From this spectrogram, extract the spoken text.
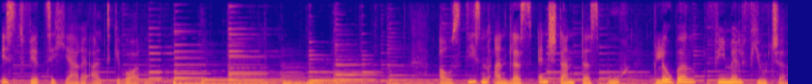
ist 40 Jahre alt geworden. Aus diesem Anlass entstand das Buch Global Female Future.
